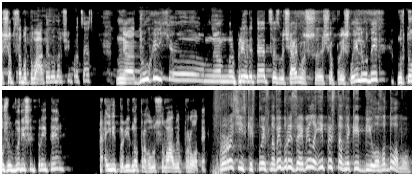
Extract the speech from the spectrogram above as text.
щоб саботувати виборчий процес. Е, Другий е, пріоритет це звичайно ж, щоб прийшли люди. Ну хто вже вирішить прийти, і відповідно проголосували проти. Про російський вплив на вибори заявили і представники Білого Дому.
